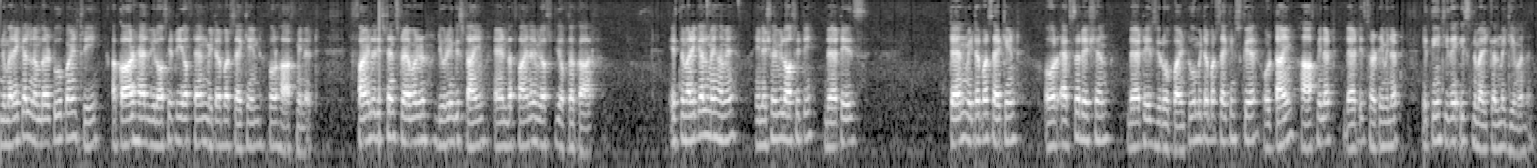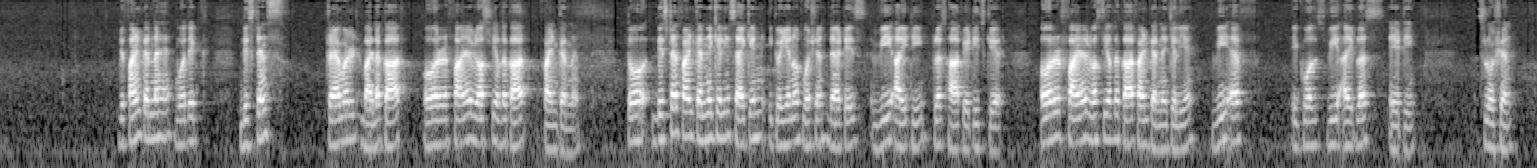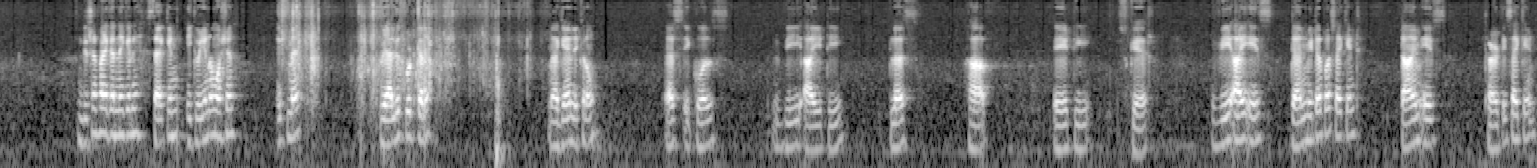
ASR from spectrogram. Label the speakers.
Speaker 1: Numerical number 2.3 A car has velocity of 10 meter per second for half minute. Find the distance traveled during this time and the final velocity of the car. इस numerical में हमें initial velocity that is 10 meter per second और acceleration that is 0.2 meter per second square और time half minute that is 30 minute ये तीन चीज़ें इस numerical में given है जो फाइंड करना है वो एक distance travelled by the car और final velocity of the car find करना है। तो डिस्टेंस फाइंड करने के लिए second equation of motion that is V I T plus half A T square और final velocity of the car find करने के लिए V F equals V I plus A T solution distance find करने के लिए second equation of motion इसमें values put करें। मैं अगेन लिख रहा हूँ S equals V I T plus half at square. Vi is 10 meter per second. Time is 30 second.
